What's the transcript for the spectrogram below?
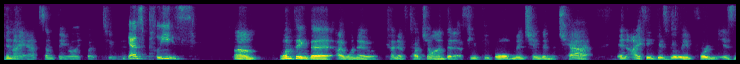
Can I add something really quick too? Yes, please. Um, one thing that I want to kind of touch on that a few people mentioned in the chat, and I think is really important, is,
